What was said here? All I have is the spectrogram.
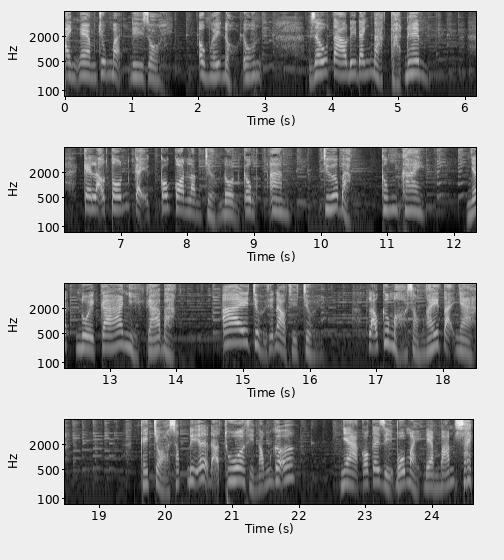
anh em chúng mày đi rồi. Ông ấy đổ đốn. Giấu tao đi đánh bạc cả đêm. Cái lão tốn cậy có con làm trưởng đồn công an. Chứa bạc công khai. Nhất nuôi cá, nhỉ cá bạc. Ai chửi thế nào thì chửi. Lão cứ mở sòng ngay tại nhà. Cái trò sóc đĩa đã thua thì nóng gỡ. Nhà có cái gì bố mày đem bán sạch.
